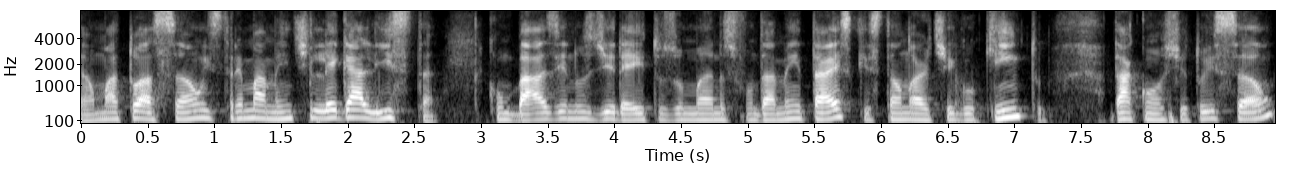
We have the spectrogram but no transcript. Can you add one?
É uma atuação extremamente legalista, com base nos direitos humanos fundamentais que estão no artigo 5 da Constituição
